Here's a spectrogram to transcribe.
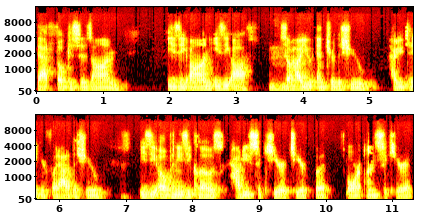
that focuses on easy on, easy off. Mm-hmm. So, how you enter the shoe, how you take your foot out of the shoe, easy open, easy close. How do you secure it to your foot or unsecure it?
